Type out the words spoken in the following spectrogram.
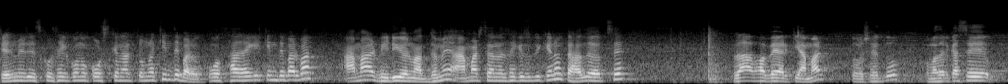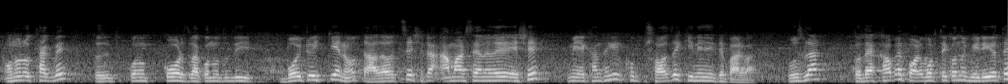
টেন মিনিট স্কুল থেকে কোনো কোর্স কেনার, তোমরা কিনতে পারো। কোথা থেকে কিনতে পারবা? আমার ভিডিওর মাধ্যমে। আমার চ্যানেল থেকে যদি কেনো, তাহলে হচ্ছে লাভ হবে আর কি আমার। তো সেহেতু তোমাদের কাছে অনুরোধ থাকবে, যদি কোনো কোর্স বা কোনো যদি বই টই কেনো, তাহলে হচ্ছে সেটা আমার চ্যানেলে এসে তুমি এখান থেকে খুব সহজে কিনে নিতে পারবা। বুঝলা? তো দেখা হবে পরবর্তী কোনো ভিডিওতে।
